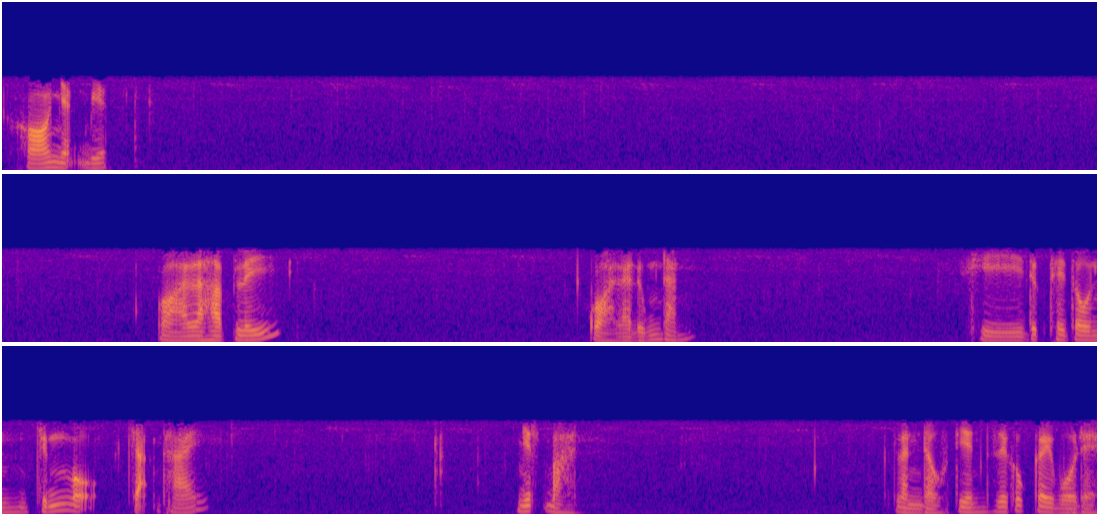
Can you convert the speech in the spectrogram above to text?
khó nhận biết. Quả là hợp lý, quả là đúng đắn. Khi Đức Thế Tôn chứng ngộ trạng thái Niết Bàn Lần đầu tiên dưới gốc cây Bồ Đề,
